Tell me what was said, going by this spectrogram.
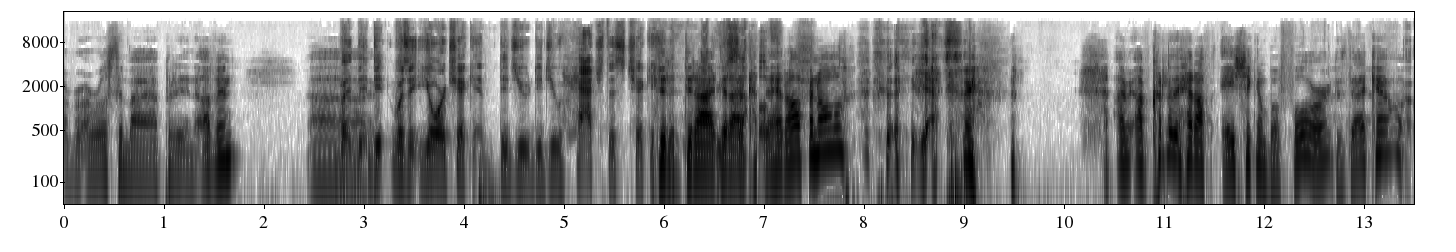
uh, roasted my. I put it in the oven. Uh, But did, did, was it your chicken? Did you did you hatch this chicken? did did I did I cut the head off and all? yes. I mean, I've cut the head off a chicken before. Does that count?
